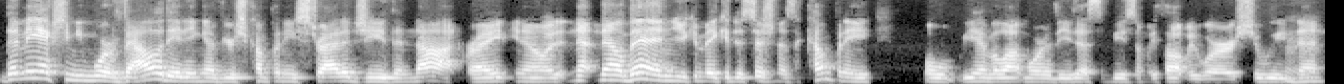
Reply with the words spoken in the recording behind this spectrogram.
that may actually be more validating of your company's strategy than not, right? You know, now then you can make a decision as a company. Well, we have a lot more of these SMBs than we thought we were. Should we mm-hmm. then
